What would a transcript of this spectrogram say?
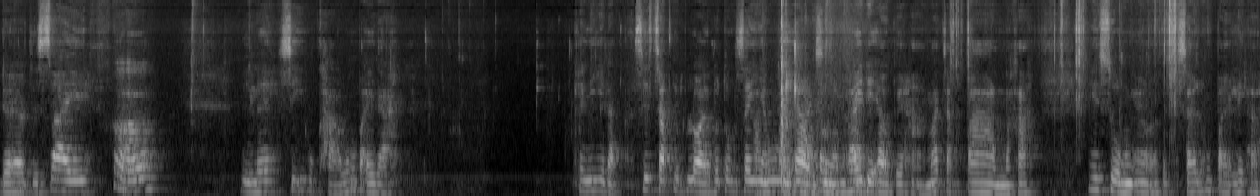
เดี๋ยวเราจะใส่เออ นี่เลยซีอิ๊วขาวลงไปจ้ะแค่นี้แหละเสร็จสับเรียบร้อยก็ต้องใส่หยังไม่เอาสมุนไพรเดี๋ยวเอาไปหามาจากบ้านนะคะนี่ส่วนแอลเราก็จะใส่ลงไปเลยค่ะ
